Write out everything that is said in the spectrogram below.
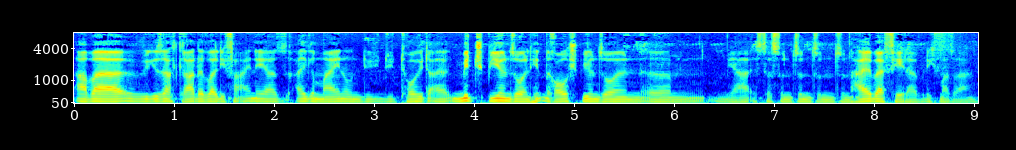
Aber wie gesagt, gerade weil die Vereine ja allgemein und die, die Torhüter mitspielen sollen, hinten rausspielen sollen, ähm, ja, ist das so, so, so, so ein halber Fehler, würde ich mal sagen.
